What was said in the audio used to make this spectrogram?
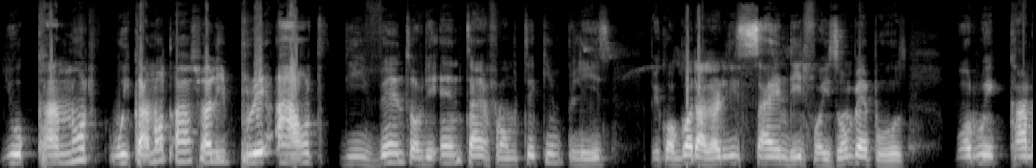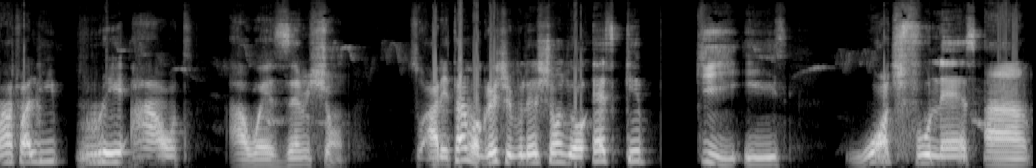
You cannot, we cannot actually pray out the event of the end time from taking place because God has already signed it for His own purpose. But we can actually pray out our exemption. So at the time of great revelation, your escape key is watchfulness and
